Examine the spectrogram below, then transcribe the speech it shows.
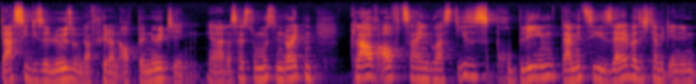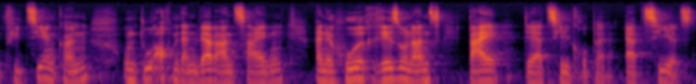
dass sie diese Lösung dafür dann auch benötigen. Ja, das heißt, du musst den Leuten klar auch aufzeigen, du hast dieses Problem, damit sie selber sich damit identifizieren können und du auch mit deinen Werbeanzeigen eine hohe Resonanz bei der Zielgruppe erzielst.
